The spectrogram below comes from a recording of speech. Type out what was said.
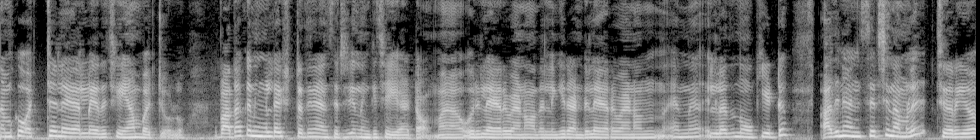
നമുക്ക് ഒറ്റ ലെയറിൽ ഇത് ചെയ്യാൻ പറ്റുള്ളൂ. അപ്പോൾ അതൊക്കെ നിങ്ങളുടെ ഇഷ്ടത്തിനനുസരിച്ച് നിങ്ങൾക്ക് ചെയ്യാം കേട്ടോ. ഒരു ലെയർ വേണോ അതല്ലെങ്കിൽ രണ്ട് ലെയർ വേണോ എന്ന് ഉള്ളത് നോക്കിയിട്ട് അതിനനുസരിച്ച് നമ്മൾ ചെറിയ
